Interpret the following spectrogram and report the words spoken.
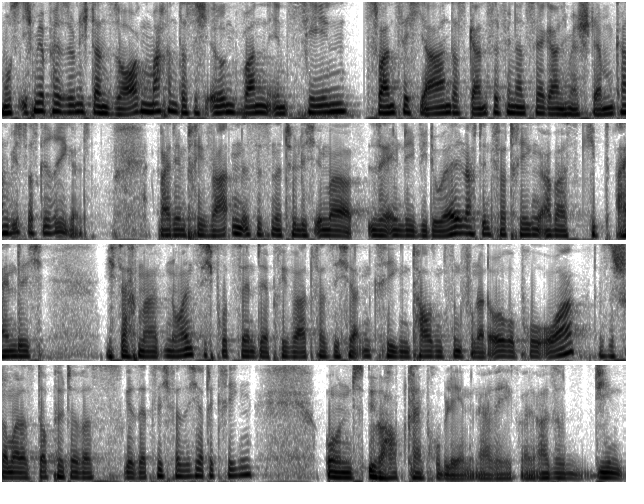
Muss ich mir persönlich dann Sorgen machen, dass ich irgendwann in 10, 20 Jahren das Ganze finanziell gar nicht mehr stemmen kann? Wie ist das geregelt? Bei den Privaten ist es natürlich immer sehr individuell nach den Verträgen, aber es gibt eigentlich ich sag mal, 90 Prozent der Privatversicherten kriegen 1500 Euro pro Ohr. Das ist schon mal das Doppelte, was gesetzlich Versicherte kriegen. Und überhaupt kein Problem in der Regel. Also die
